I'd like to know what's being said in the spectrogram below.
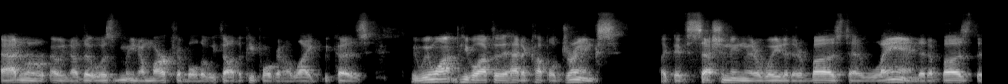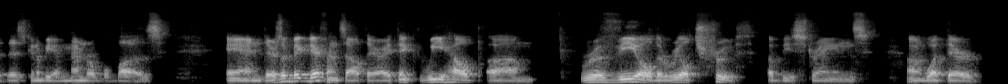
admirable you know that was you know marketable that we thought that people were going to like because we want people after they had a couple drinks like they've sessioning their way to their buzz to land at a buzz that there's going to be a memorable buzz. And there's a big difference out there. I think we help um, reveal the real truth of these strains on what they're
